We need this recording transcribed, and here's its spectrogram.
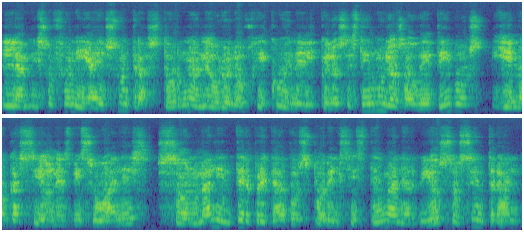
La misofonía es un trastorno neurológico en el que los estímulos auditivos, y en ocasiones visuales, son mal interpretados por el sistema nervioso central.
